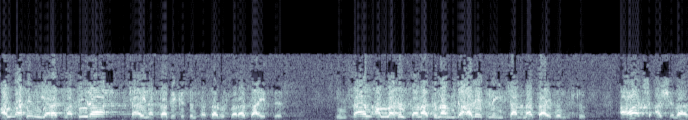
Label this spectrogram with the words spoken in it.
Allah'ın yaratmasıyla kainatta bir kısım tasarruflara sahiptir. İnsan Allah'ın sanatına müdahale etme imkanına sahip olmuştur ağaç aşılar,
